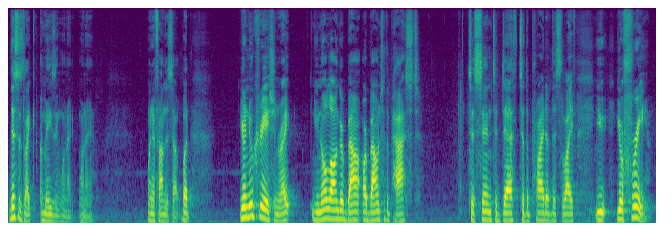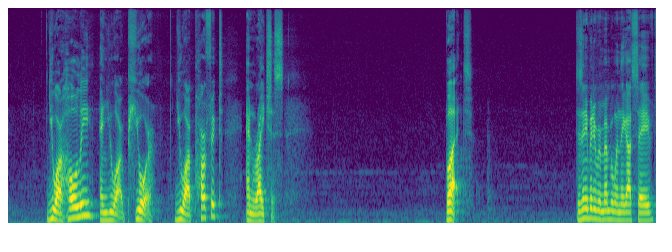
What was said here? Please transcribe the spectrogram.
this is like amazing when I when I when I found this out. But you're a new creation, right? You no longer bound, are bound to the past, to sin, to death, to the pride of this life. You, you're free. You are holy and you are pure. You are perfect and righteous. But, does anybody remember when they got saved?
